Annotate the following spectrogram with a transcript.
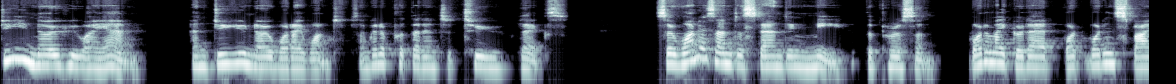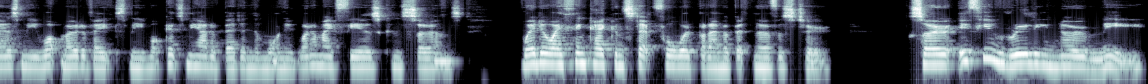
Do you know who I am? And do you know what I want? So I'm going to put that into two legs. So one is understanding me, the person. What am I good at? What, what inspires me? What motivates me? What gets me out of bed in the morning? What are my fears, concerns? Where do I think I can step forward, but I'm a bit nervous too? So if you really know me,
